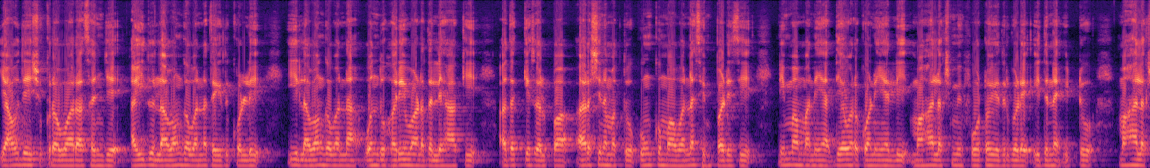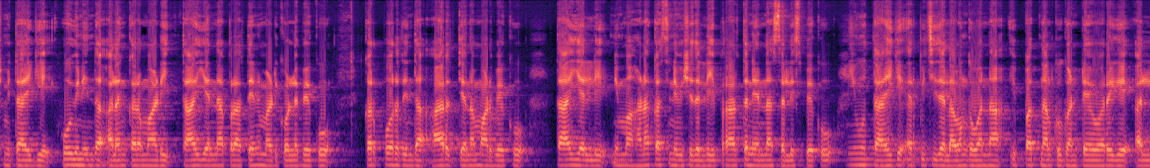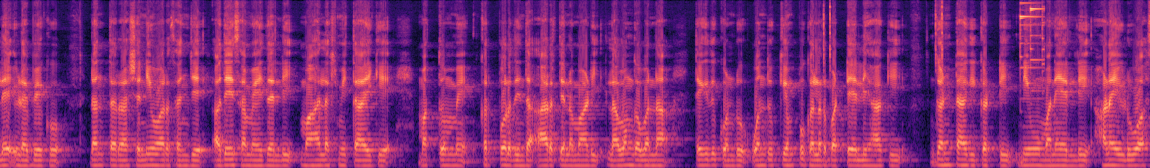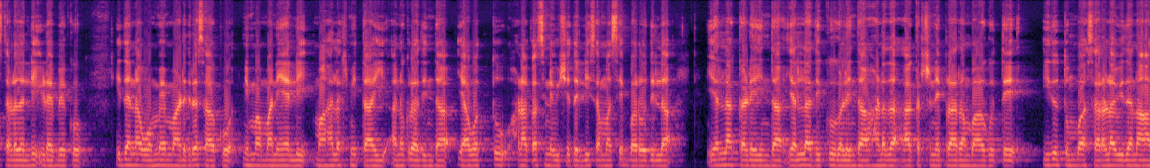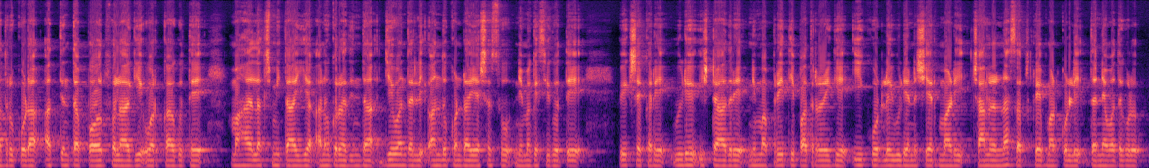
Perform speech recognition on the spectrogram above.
ಯಾವುದೇ ಶುಕ್ರವಾರ ಸಂಜೆ ಐದು ಲವಂಗವನ್ನು ತೆಗೆದುಕೊಳ್ಳಿ. ಈ ಲವಂಗವನ್ನು ಒಂದು ಹರಿವಾಣದಲ್ಲಿ ಹಾಕಿ ಅದಕ್ಕೆ ಸ್ವಲ್ಪ ಅರಶಿನ ಮತ್ತು ಕುಂಕುಮವನ್ನು ಸಿಂಪಡಿಸಿ. ನಿಮ್ಮ ಮನೆಯ ದೇವರ ಕೋಣೆಯಲ್ಲಿ ಮಹಾಲಕ್ಷ್ಮಿ ಫೋಟೋ ಎದುರುಗಡೆ ಇದನ್ನು ಇಟ್ಟು ಮಹಾಲಕ್ಷ್ಮಿ ತಾಯಿಗೆ ಹೂವಿನಿಂದ ಅಲಂಕಾರ ಮಾಡಿ ತಾಯಿಯನ್ನು ಪ್ರಾರ್ಥನೆ ಮಾಡಿಕೊಳ್ಳಬೇಕು. ಕರ್ಪೂರದಿಂದ ಆರತಿಯನ್ನು ಮಾಡಬೇಕು. ತಾಯಿಯಲ್ಲಿ ನಿಮ್ಮ ಹಣಕಾಸಿನ ವಿಷಯದಲ್ಲಿ ಪ್ರಾರ್ಥನೆಯನ್ನ ಸಲ್ಲಿಸಬೇಕು. ನೀವು ತಾಯಿಗೆ ಅರ್ಪಿಸಿದ ಲವಂಗವನ್ನು ಇಪ್ಪತ್ನಾಲ್ಕು ಗಂಟೆಯವರೆಗೆ ಅಲ್ಲೇ ಇಡಬೇಕು. ನಂತರ ಶನಿವಾರ ಸಂಜೆ ಅದೇ ಸಮಯದಲ್ಲಿ ಮಹಾಲಕ್ಷ್ಮಿ ತಾಯಿಗೆ ಮತ್ತೊಮ್ಮೆ ಕರ್ಪೂರದಿಂದ ಆರತಿಯನ್ನು ಮಾಡಿ ಲವಂಗವನ್ನು ತೆಗೆದುಕೊಂಡು ಒಂದು ಕೆಂಪು ಕಲರ್ ಬಟ್ಟೆಯಲ್ಲಿ ಹಾಕಿ ಗಂಟಾಗಿ ಕಟ್ಟಿ ನೀವು ಮನೆಯಲ್ಲಿ ಹಣ ಇಡುವ ಸ್ಥಳದಲ್ಲಿ ಇಡಬೇಕು. ಇದನ್ನು ಒಮ್ಮೆ ಮಾಡಿದರೆ ಸಾಕು. ನಿಮ್ಮ ಮನೆಯಲ್ಲಿ ಮಹಾಲಕ್ಷ್ಮಿ ತಾಯಿ ಅನುಗ್ರಹದಿಂದ ಯಾವತ್ತೂ ಹಣಕಾಸಿನ ವಿಷಯದಲ್ಲಿ ಸಮಸ್ಯೆ ಬರೋದಿಲ್ಲ. ಎಲ್ಲ ಕಡೆಯಿಂದ, ಎಲ್ಲ ದಿಕ್ಕುಗಳಿಂದ ಹಣದ ಆಕರ್ಷಣೆ ಪ್ರಾರಂಭ ಆಗುತ್ತೆ. ಇದು ತುಂಬ ಸರಳ ವಿಧಾನ ಆದರೂ ಕೂಡ ಅತ್ಯಂತ ಪವರ್ಫುಲ್ ಆಗಿ ವರ್ಕ್ ಆಗುತ್ತೆ. ಮಹಾಲಕ್ಷ್ಮಿ ತಾಯಿಯ ಅನುಗ್ರಹದಿಂದ ಜೀವನದಲ್ಲಿ ಅಂದುಕೊಂಡ ಯಶಸ್ಸು ನಿಮಗೆ ಸಿಗುತ್ತೆ. ವೀಕ್ಷಕರೇ, ವಿಡಿಯೋ ಇಷ್ಟ ಆದರೆ ನಿಮ್ಮ ಪ್ರೀತಿ ಪಾತ್ರರಿಗೆ ಈ ಕೂಡಲೇ ವಿಡಿಯೋನ ಶೇರ್ ಮಾಡಿ, ಚಾನಲ್ನ ಸಬ್ಸ್ಕ್ರೈಬ್ ಮಾಡಿಕೊಳ್ಳಿ. ಧನ್ಯವಾದಗಳು.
